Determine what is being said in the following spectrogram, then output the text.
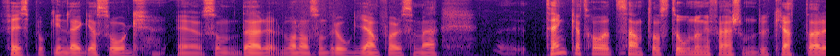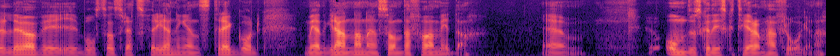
Facebook-inlägg jag såg som där det var någon som drog jämförelse med Tänk att ha ett samtalston ungefär som du krattar löv i, i bostadsrättsföreningens trädgård med grannarna en söndag förmiddag. Ehm, om du ska diskutera de här frågorna.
